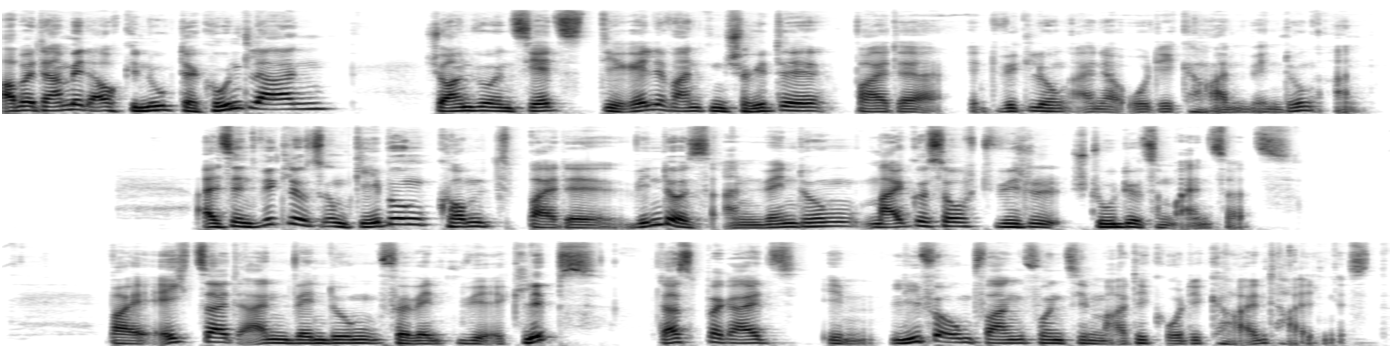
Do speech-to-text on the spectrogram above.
Aber damit auch genug der Grundlagen. Schauen wir uns jetzt die relevanten Schritte bei der Entwicklung einer ODK-Anwendung an. Als Entwicklungsumgebung kommt bei der Windows-Anwendung Microsoft Visual Studio zum Einsatz. Bei Echtzeitanwendungen verwenden wir Eclipse, das bereits im Lieferumfang von Semantic ODK enthalten ist.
